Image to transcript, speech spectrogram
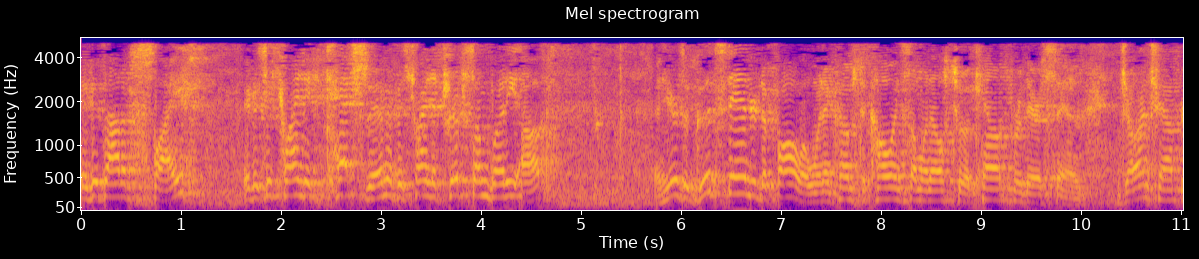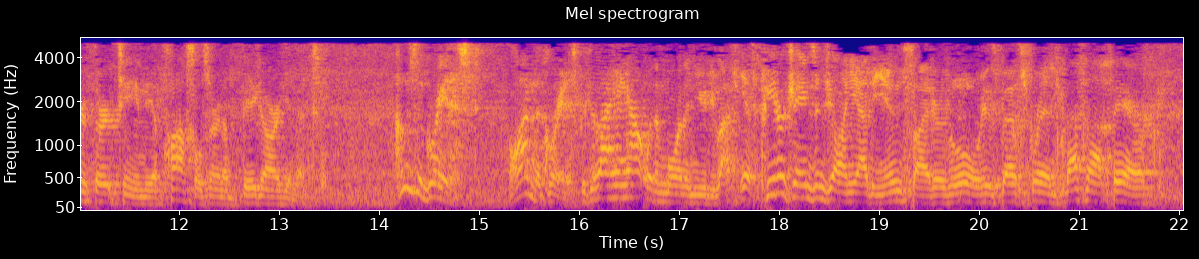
If it's out of spite, if it's just trying to catch them, if it's trying to trip somebody up. And here's a good standard to follow when it comes to calling someone else to account for their sin. John chapter 13, the apostles are in a big argument. Who's the greatest? Well, I'm the greatest because I hang out with them more than you do. Yes, Peter, James, and John, yeah, the insiders, oh, his best friends. That's not fair.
